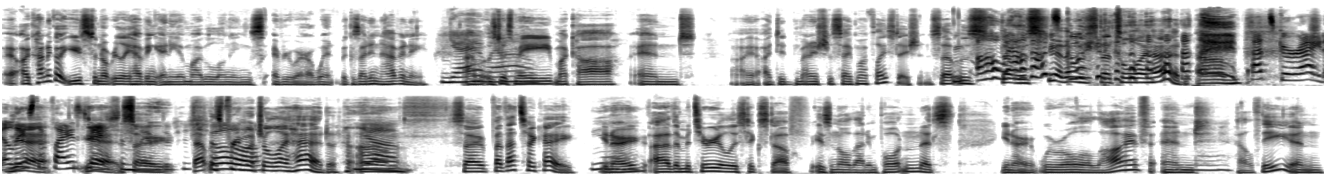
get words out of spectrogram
I- I kind of got used to not really having any of my belongings everywhere I went because I didn't have any. Yeah, um, it was just me, my car, and. I, I did manage to save my PlayStation, so that was Oh, that wow, was yeah that was that's all I had. Um, That's great. At least the PlayStation. yeah, so that was pretty much all I had. Yeah. Um, so, but that's okay. You know, uh, the materialistic stuff isn't all that important. It's, you know, we're all alive and Yeah. healthy, and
